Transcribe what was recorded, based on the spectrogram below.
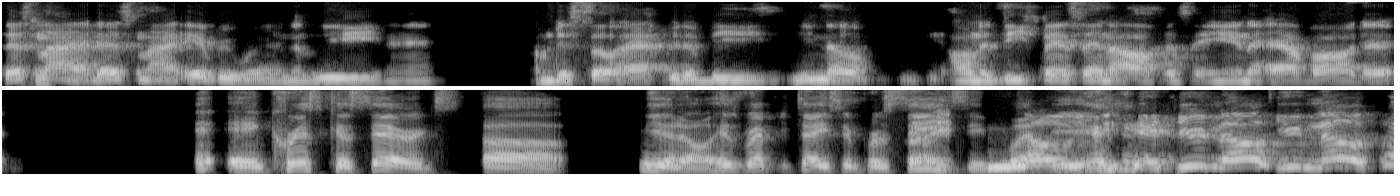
that's not that's not everywhere in the league, and I'm just so happy to be you know on the defense and the offense end to have all that. And Chris Kocurek, uh, you know his reputation precedes him. no, you, you know, you know.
